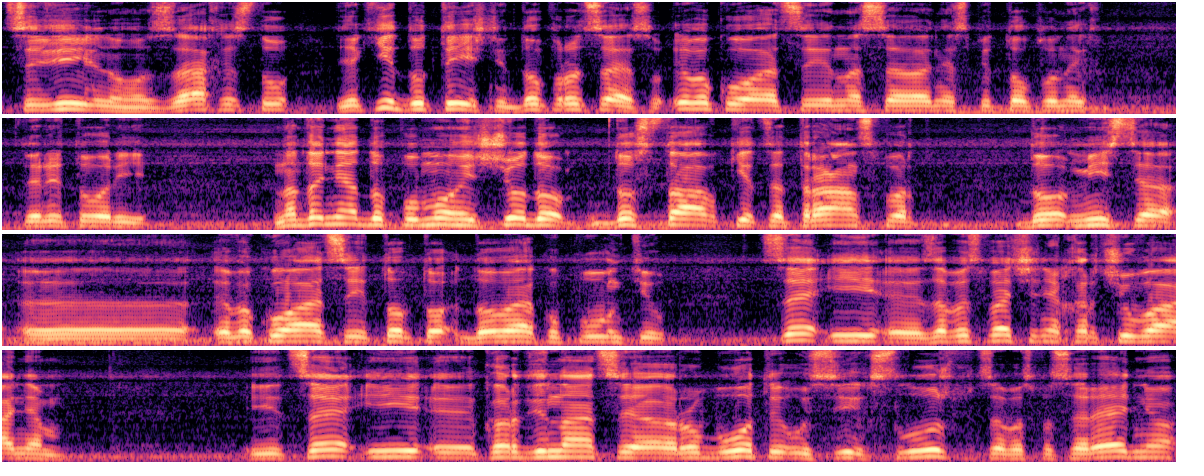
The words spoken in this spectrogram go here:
цивільного захисту, які дотичні до процесу евакуації населення з підтоплених територій, надання допомоги щодо доставки, це транспорт до місця е, евакуації, тобто до екопунктів. Це і е, забезпечення харчуванням, і це і е, координація роботи усіх служб, це безпосередньо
